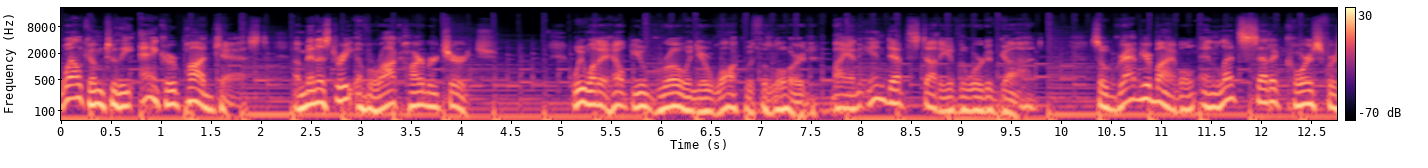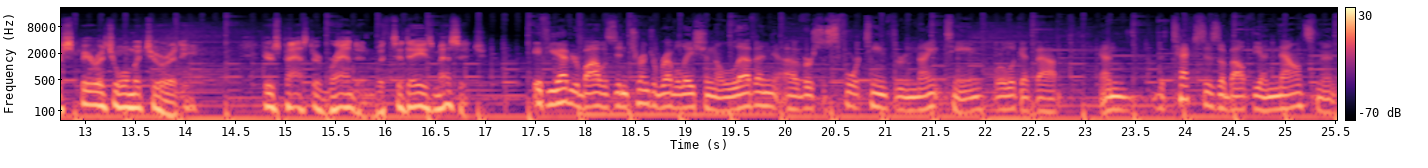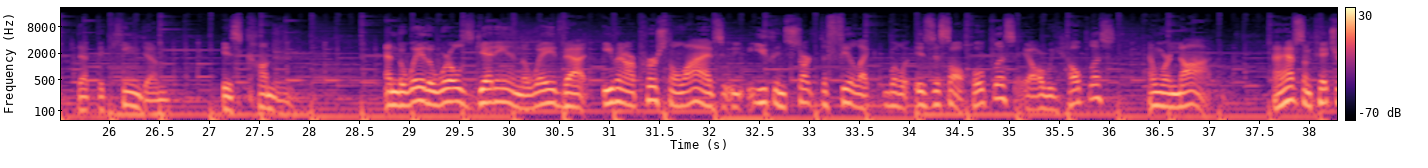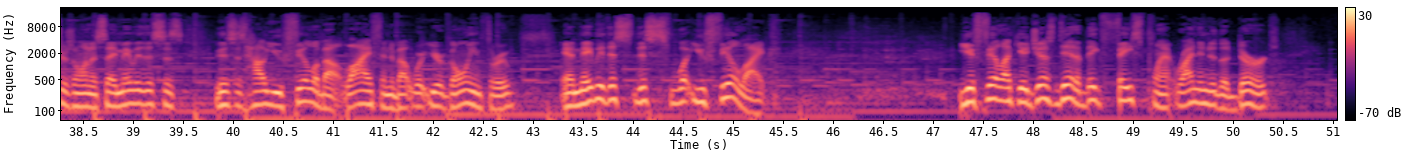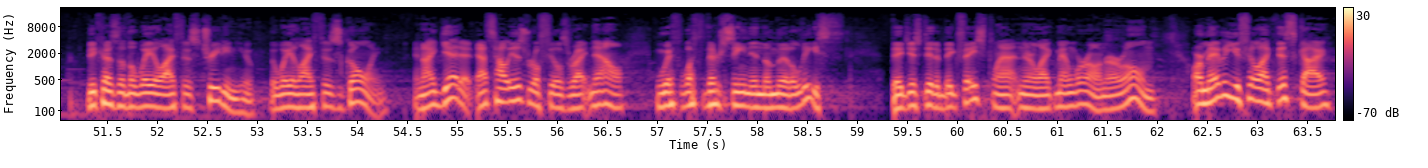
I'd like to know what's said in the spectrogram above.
Welcome to the Anchor Podcast, a ministry of Rock Harbor Church. We want to help you grow in your walk with the Lord by an in depth study of the Word of God. So grab your Bible and let's set a course for spiritual maturity. Here's Pastor Brandon with today's message. If you have your Bibles, then turn to Revelation 11, uh, verses 14 through 19. We'll look at that. And the text is about the announcement that the kingdom is coming and the way the world's getting and the way that even our personal lives, you can start to feel like, well, is this all hopeless? Are we helpless? And we're not. And I have some pictures I want to say. Maybe this is this is how you feel about life and about what you're going through, and maybe this this is what you feel like. You feel like you just did a big face plant right into the dirt because of the way life is treating you, the way life is going. And I get it. That's how Israel feels right now with what they're seeing in the Middle East. They just did a big face plant and they're like, man, we're on our own. Or maybe you feel like this guy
